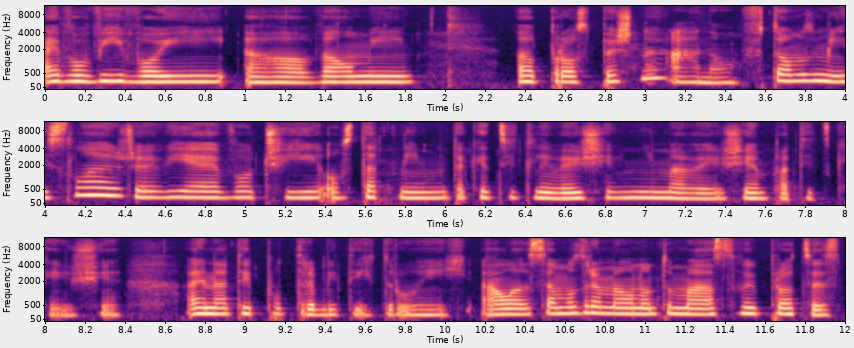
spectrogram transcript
aj vo vývoji uh, veľmi prospešné. Áno. V tom zmysle, že vie voči ostatným také citlivejšie, vnímavejšie, empatickejšie. Aj na tie potreby tých druhých. Ale samozrejme ono to má svoj proces.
